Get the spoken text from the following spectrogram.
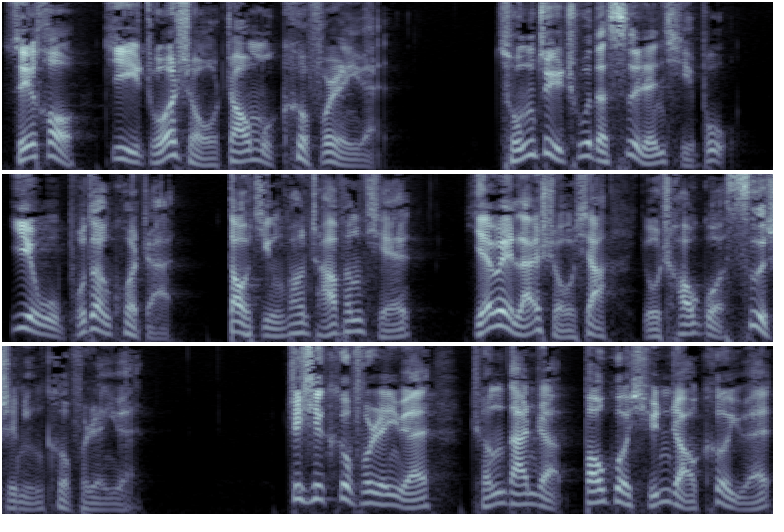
随后即着手招募客服人员。从最初的四人起步，业务不断扩展，到警方查封前，严未来手下有超过四十名客服人员。这些客服人员承担着包括寻找客源、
